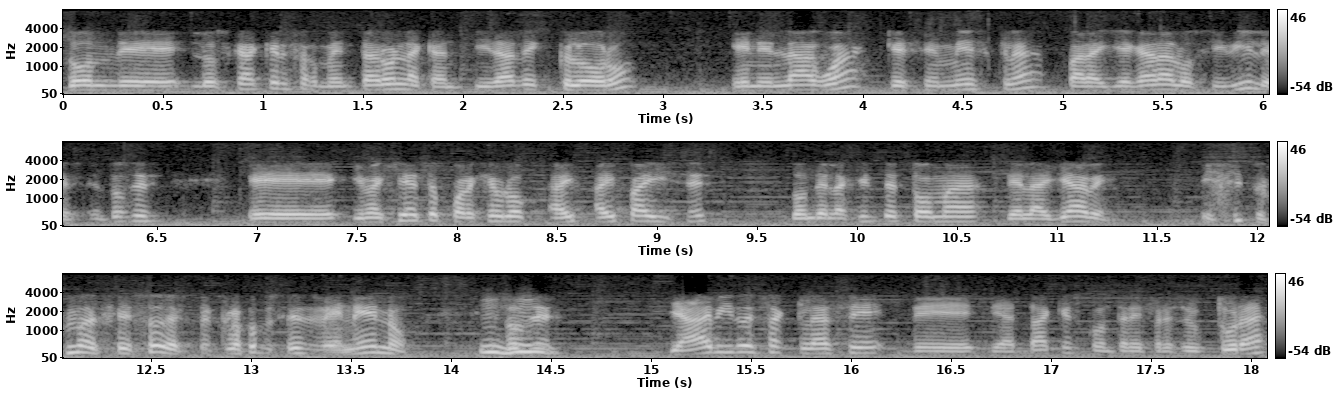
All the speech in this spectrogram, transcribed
donde los hackers aumentaron la cantidad de cloro en el agua que se mezcla para llegar a los civiles. Entonces, eh, imagínate, por ejemplo, hay, hay países donde la gente toma de la llave y si tomas eso del cloro, pues es veneno. Entonces, uh -huh. Ya ha habido esa clase de, de ataques contra infraestructura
